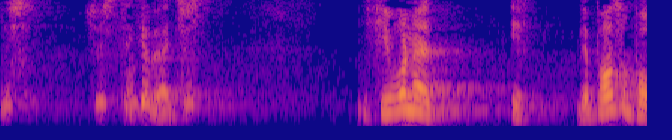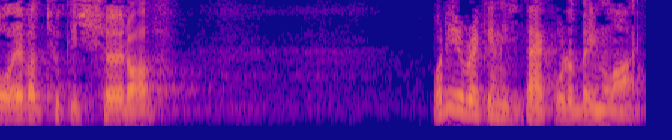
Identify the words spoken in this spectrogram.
Just, just think of it. Just, if you want to, if the Apostle Paul ever took his shirt off, what do you reckon his back would have been like?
